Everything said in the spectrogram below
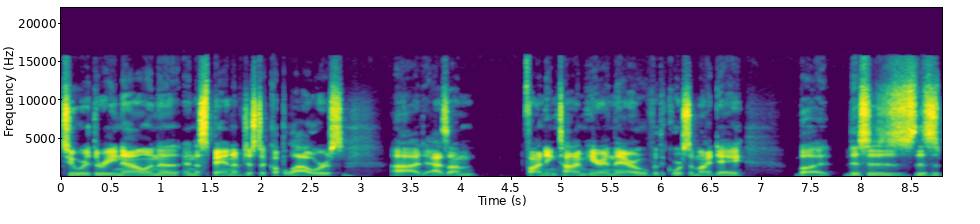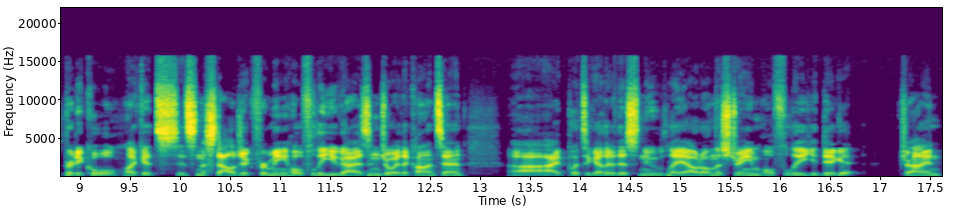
two or three now in a in a span of just a couple hours, uh, as I'm finding time here and there over the course of my day. But this is this is pretty cool. Like it's it's nostalgic for me. Hopefully you guys enjoy the content. Uh, I put together this new layout on the stream. Hopefully you dig it. Trying.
